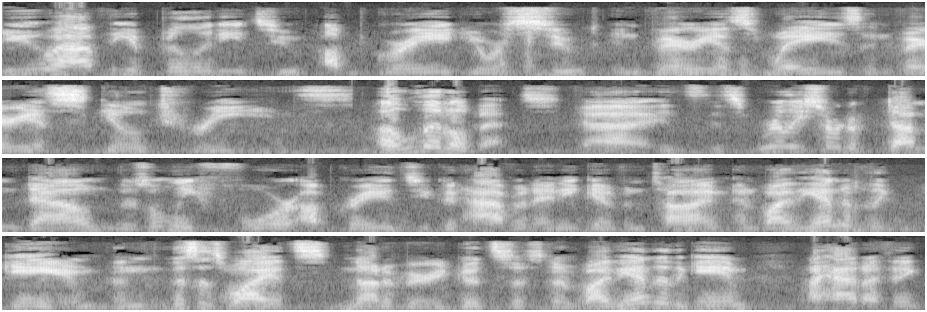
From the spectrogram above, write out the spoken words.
you have the ability to upgrade your suit in various ways in various skill trees. A little bit. Uh, it's, it's really sort of dumbed down. There's only four upgrades you could have at any given time, and by the end of the game, and this is why it's not a very good system, by the end of the game, I had, I think,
